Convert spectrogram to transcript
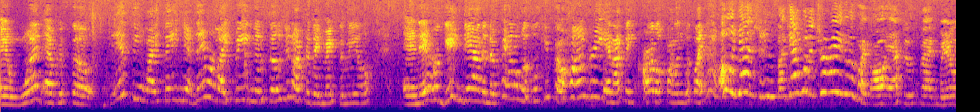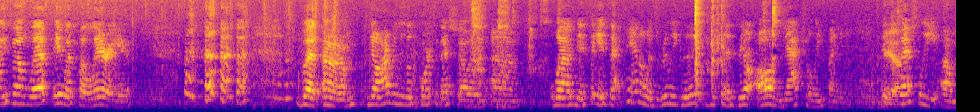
And one episode, it seemed like they they were like feeding themselves, you know, after they make the meal. And they were getting down, and the panel was looking so hungry. And I think Carla finally was like, "Oh yeah," she was like, "Yeah, I want to try it." It was like all after the fact, barely some left. It was hilarious. but um, no, I really look forward to that show. And um, what I was gonna say is that panel is really good because they're all naturally funny. Yeah. Especially, um,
